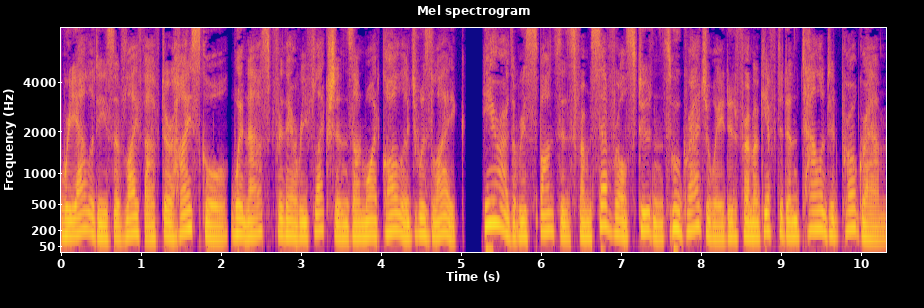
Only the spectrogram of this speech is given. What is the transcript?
Realities of life after high school When asked for their reflections on what college was like, here are the responses from several students who graduated from a gifted and talented program.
